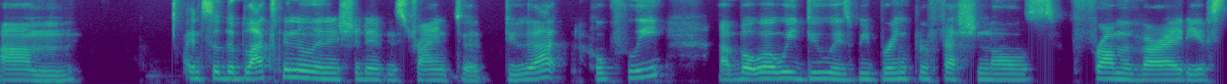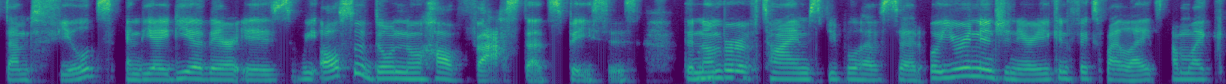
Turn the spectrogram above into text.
Um, and so the Black Spinel Initiative is trying to do that, hopefully. Uh, but what we do is we bring professionals from a variety of STEM fields. And the idea there is we also don't know how vast that space is. The mm-hmm. number of times people have said, Oh, you're an engineer, you can fix my lights. I'm like,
